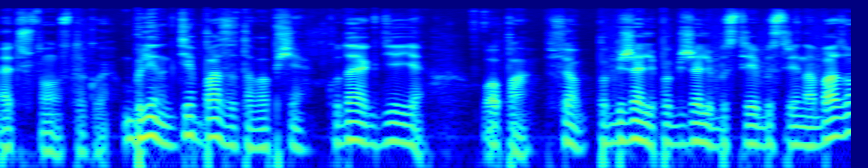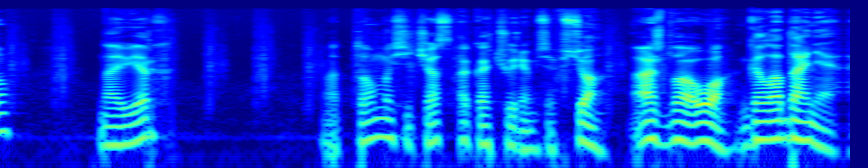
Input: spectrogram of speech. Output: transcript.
А это что у нас такое? Блин, где база-то вообще? Куда я, где я? Опа, все, побежали, побежали быстрее, быстрее на базу. Наверх. А то мы сейчас окочуримся. Все, H2O, голодание.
